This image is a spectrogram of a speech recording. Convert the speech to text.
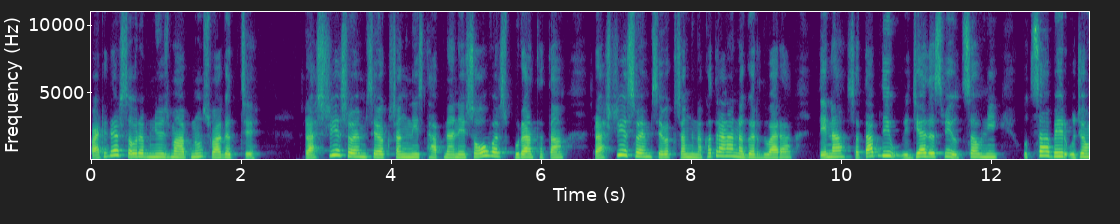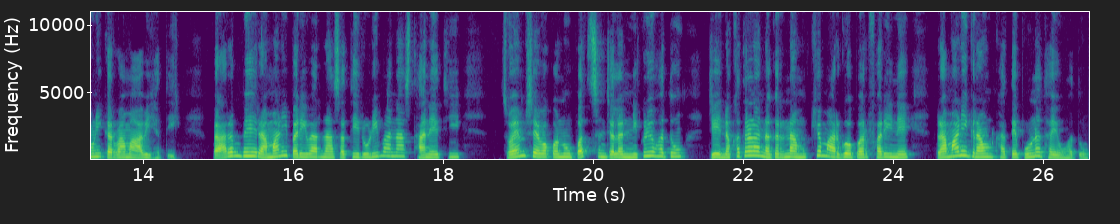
પાટીદાર સૌરભ ન્યૂઝમાં આપનું સ્વાગત છે. રાષ્ટ્રીય સ્વયંસેવક સંઘની સ્થાપનાને સો વર્ષ પૂરા થતાં રાષ્ટ્રીય સ્વયંસેવક સંઘ નખત્રાણા નગર દ્વારા તેના શતાબ્દી વિજયાદશમી ઉત્સવની ઉત્સાહભેર ઉજવણી કરવામાં આવી હતી. પ્રારંભે રામાણી પરિવારના સતી રૂડીમાના સ્થાનેથી સ્વયંસેવકોનું પથ સંચલન નીકળ્યું હતું, જે નખત્રાણા નગરના મુખ્ય માર્ગો પર ફરીને રામાણી ગ્રાઉન્ડ ખાતે પૂર્ણ થયું હતું.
